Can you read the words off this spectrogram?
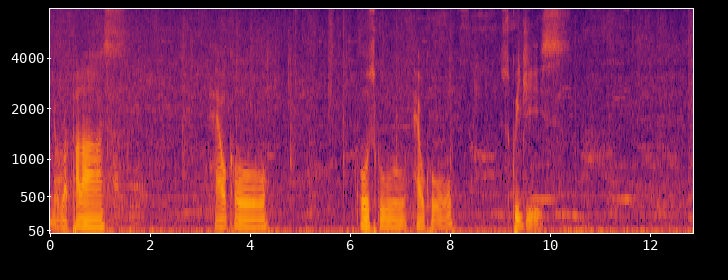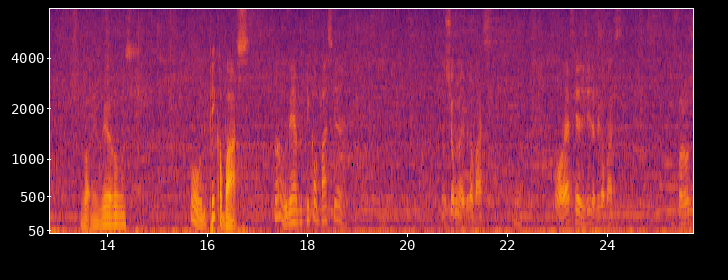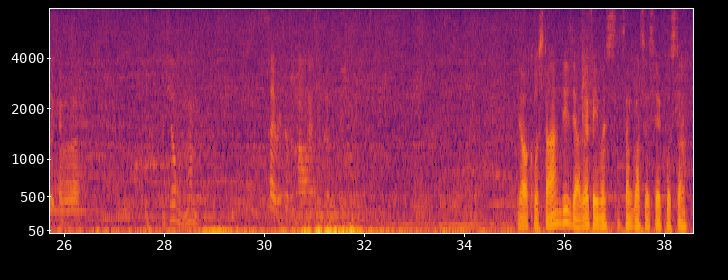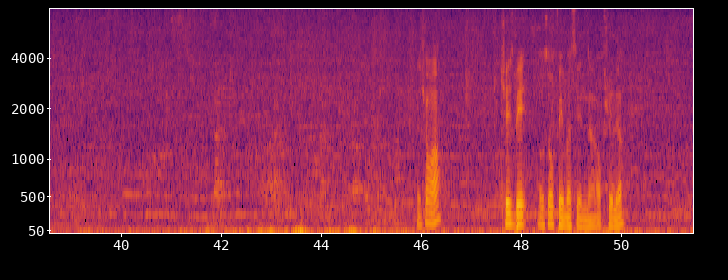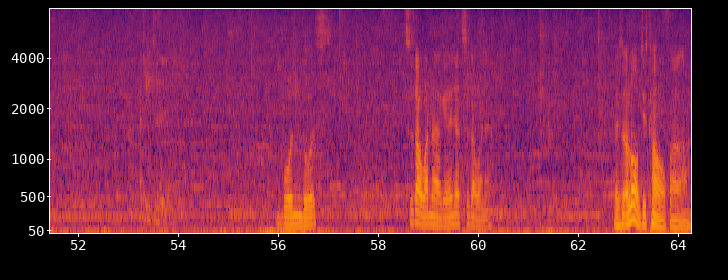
your Rapalas, Halco, old school Halco, Squidgies, rod and reels. Oh, the peacock bass. Oh, they have a peacock bass here. Den sjung når jeg bygger bass. Åh, hvad er fedt, at jeg bygger bass? Du får lov til at kæmpe hver. Den sjung, mand. Så er vi til her, så det er Costa. These they are very famous sunglasses here, Costa. Chase Bait, also famous in uh, Australia. Bone lures. 吃到完了，给人家吃到完了。There's a lot of this kind of uh,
